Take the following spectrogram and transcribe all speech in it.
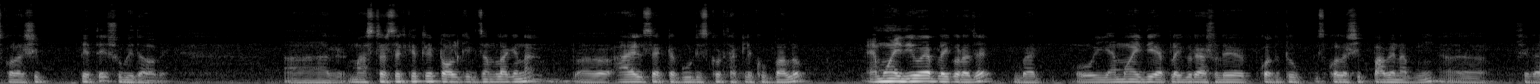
স্কলারশিপ পেতে সুবিধা হবে। আর মাস্টার্সের ক্ষেত্রে টলক এক্সাম লাগে না। আইএলস একটা গুড স্কোর থাকলে খুব ভালো। এমওআই দিয়েও অ্যাপ্লাই করা যায় বাট ওই এমওআই দিয়ে অ্যাপ্লাই করে আসলে কতটুকু স্কলারশিপ পাবেন আপনি সেটা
